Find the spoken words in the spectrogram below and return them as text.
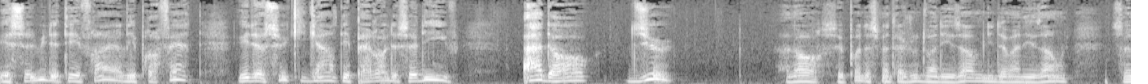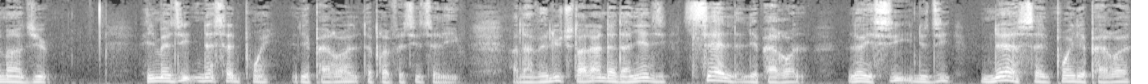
et celui de tes frères, les prophètes, et de ceux qui gardent les paroles de ce livre. Adore Dieu. Alors, c'est pas de se mettre à jour devant des hommes ni devant des anges, seulement Dieu. Il me dit, ne cède point les paroles de prophétie de ce livre. On avait lu tout à l'heure dans Daniel, il dit, scelle les paroles. Là, ici, il nous dit, ne cède point les paroles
